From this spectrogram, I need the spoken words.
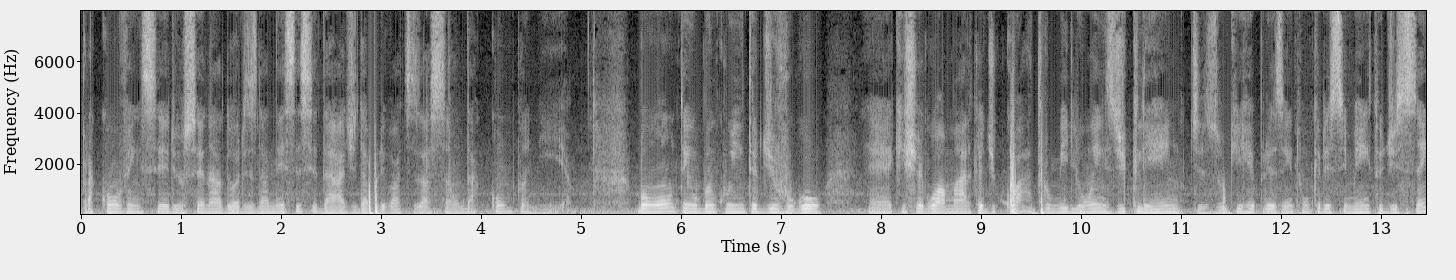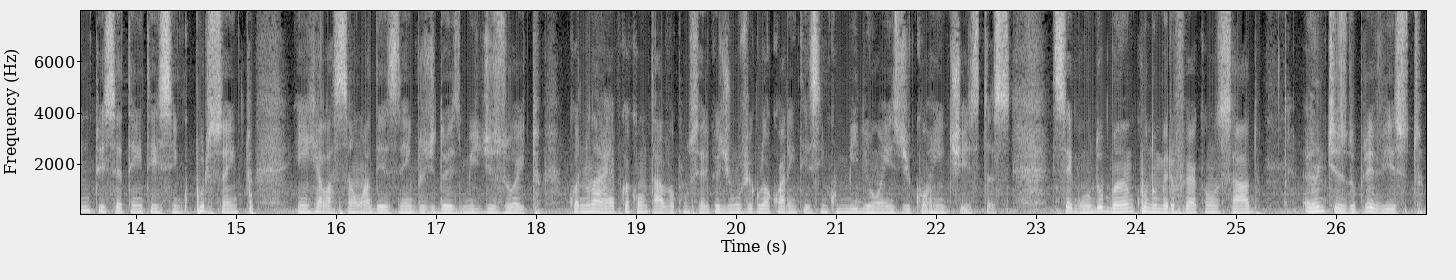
para convencer os senadores da necessidade da privatização da companhia. Bom, ontem o Banco Inter divulgou é, que chegou à marca de 4 milhões de clientes, o que representa um crescimento de 175% em relação a dezembro de 2018, quando na época contava com cerca de 1,45 milhões de correntistas. Segundo o banco, o número foi alcançado antes do previsto,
